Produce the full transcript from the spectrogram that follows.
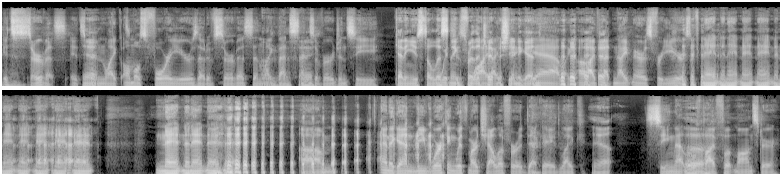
It's service. It's Yeah. been like almost four years out of service, and like that gonna sense of urgency. Getting used to listening is for the chit I machine think- again. Yeah, like oh, I've had nightmares for years. Of. Um, and again, me working with Marcella for a decade, like yeah. Seeing that little Ugh. five foot monster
